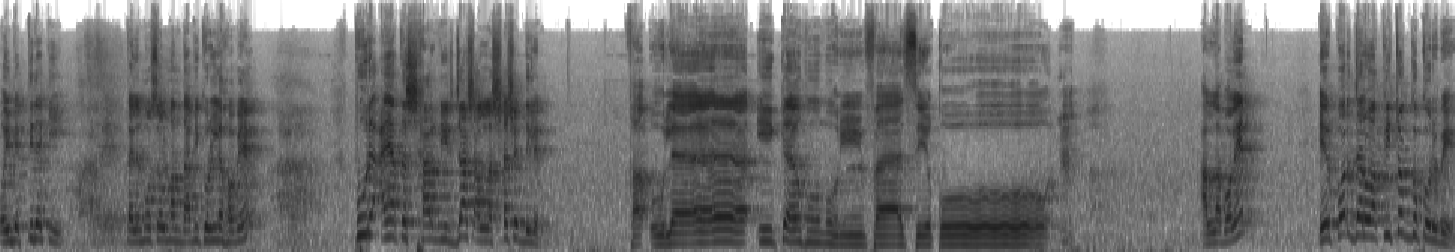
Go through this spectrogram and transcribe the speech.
ওই ব্যক্তিরা কি? তাহলে মুসলমান দাবি করলে হবে পুরো আয়াতের সার নির্যাস আল্লাহ শেষের দিলেন। আল্লাহ বলেন এরপর যারা অকৃতজ্ঞ করবে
